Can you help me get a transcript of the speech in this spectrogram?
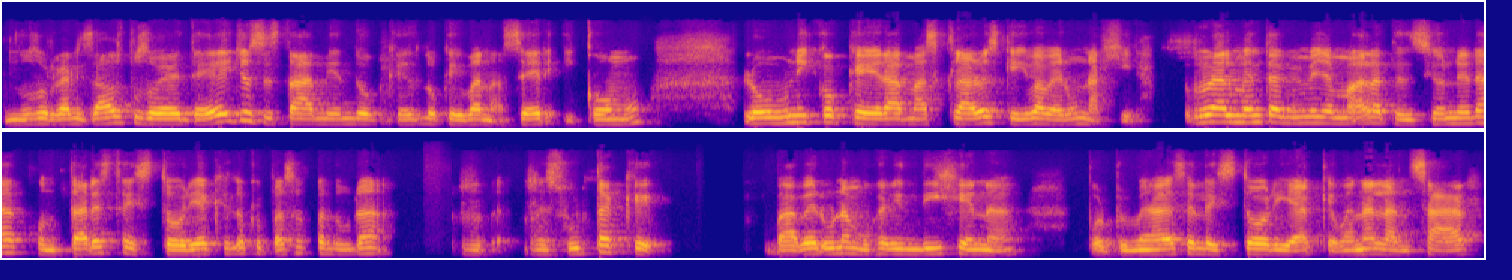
nos organizamos, pues obviamente ellos estaban viendo qué es lo que iban a hacer y cómo. Lo único que era más claro es que iba a haber una gira. Realmente a mí me llamaba la atención era contar esta historia, qué es lo que pasa cuando una resulta que va a haber una mujer indígena por primera vez en la historia que van a lanzar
